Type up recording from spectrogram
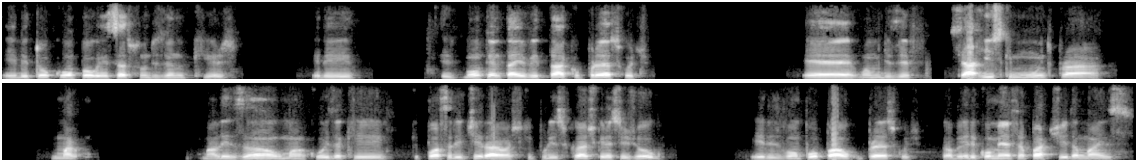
ele tocou um pouco nesse assunto, dizendo que eles, ele, eles vão tentar evitar que o Prescott, é, vamos dizer, se arrisque muito para uma, uma lesão, alguma coisa que, que possa lhe tirar. Eu acho que por isso que eu acho que nesse jogo eles vão poupar o Prescott. Talvez ele comece a partida, mas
